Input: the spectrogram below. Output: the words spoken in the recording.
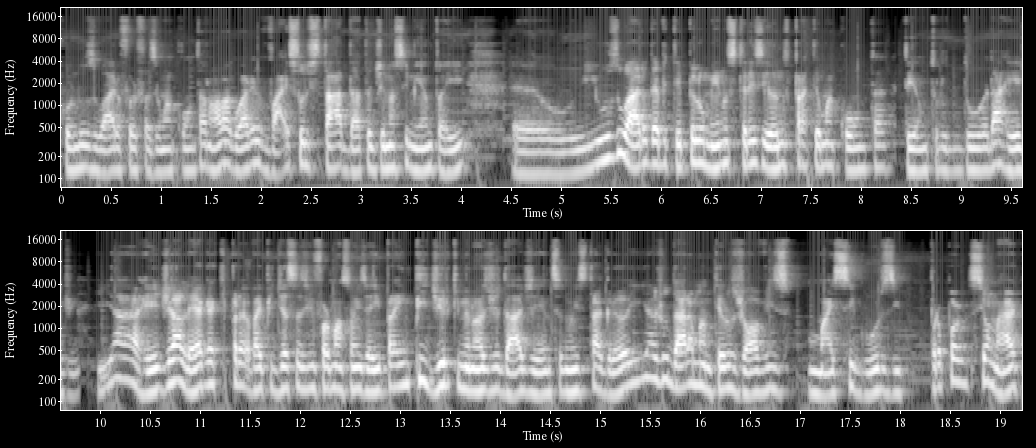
quando o usuário for fazer uma conta nova, agora ele vai solicitar a data de nascimento aí. É, e o usuário deve ter pelo menos 13 anos para ter uma conta dentro do, da rede. E a rede alega que pra, vai pedir essas informações aí para impedir que menores de idade entrem no Instagram e ajudar a manter os jovens mais seguros e proporcionar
